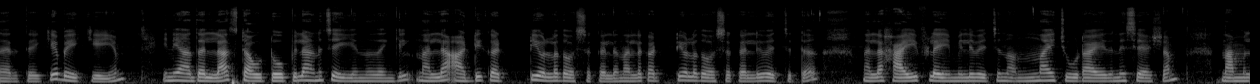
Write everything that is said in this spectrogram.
നേരത്തേക്ക് ബേക്ക് ചെയ്യും. ഇനി അതല്ല സ്റ്റൗ ടോപ്പിലാണ് ചെയ്യുന്നതെങ്കിൽ നല്ല അടി കട്ടിയുള്ള ദോശക്കല്ല് നല്ല കട്ടിയുള്ള ദോശക്കല്ല് വെച്ചിട്ട് നല്ല ഹൈ ഫ്ലെയിമിൽ വെച്ച് നന്നായി ചൂടായതിന് ശേഷം നമ്മൾ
